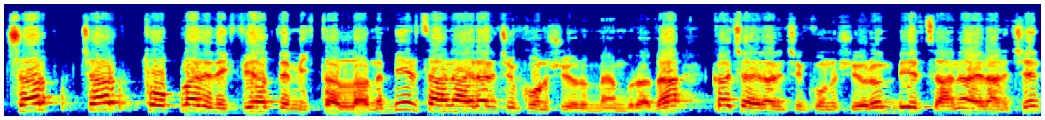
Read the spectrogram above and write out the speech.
çarp çarp topla dedik fiyat ve miktarlarını. Bir tane ayran için konuşuyorum ben burada. Kaç ayran için konuşuyorum? Bir tane ayran için.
